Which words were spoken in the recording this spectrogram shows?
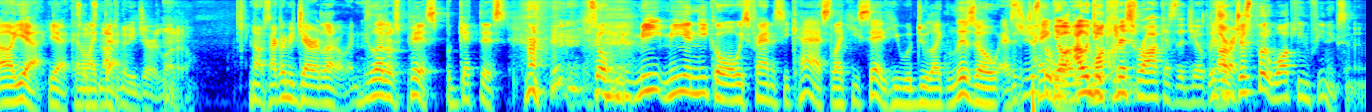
Uh, yeah, yeah, kind of So of it's not gonna be Jared Leto. No, it's not gonna be Jared Leto. And Leto's pissed, but get this. so me, me and Nico always fantasy cast. Like he said, he would do like Lizzo as the penguin. Yo, I would do Joaquin- Chris Rock as the Joker. They should just put Joaquin Phoenix in it.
